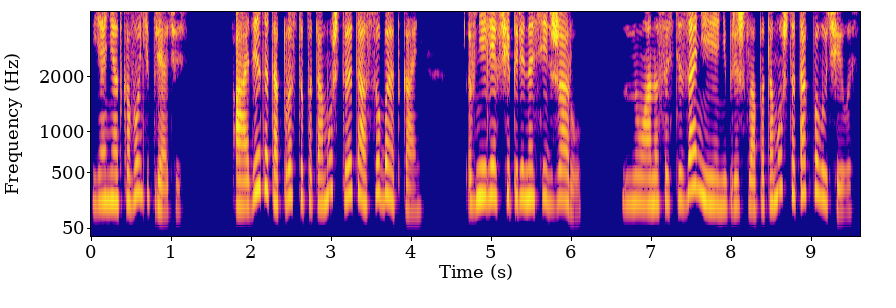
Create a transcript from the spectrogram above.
Я ни от кого не прячусь. А одета так просто потому, что это особая ткань. В ней легче переносить жару. Ну, а на состязание я не пришла, потому что так получилось.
